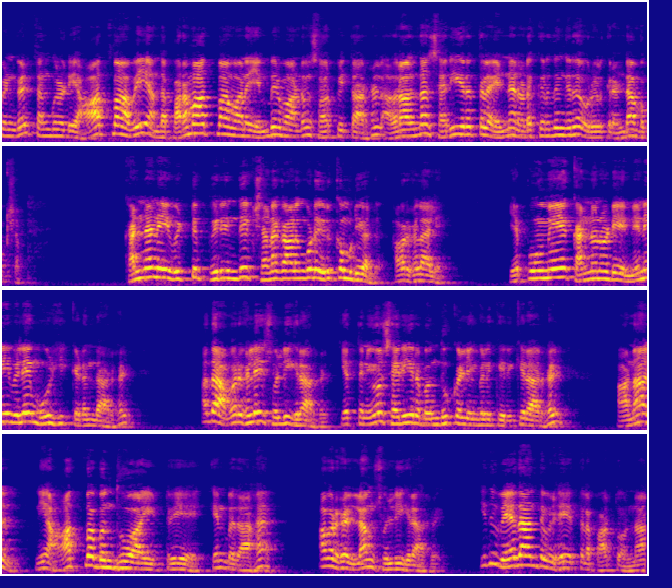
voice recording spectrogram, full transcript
பெண்கள் தங்களுடைய ஆத்மாவை அந்த பரமாத்மாவான எம்பெருமாண்டம் சமர்ப்பித்தார்கள். அதனால தான் சரீரத்தில் என்ன நடக்கிறதுங்கிறது அவர்களுக்கு ரெண்டாம் பட்சம். கண்ணனை விட்டு பிரிந்து க்ஷணகாலம் கூட இருக்க முடியாது அவர்களாலே. எப்பவுமே கண்ணனுடைய நினைவிலே மூழ்கி கிடந்தார்கள். அது அவர்களே சொல்லுகிறார்கள். எத்தனையோ சரீர பந்துக்கள் எங்களுக்கு இருக்கிறார்கள். ஆனால் நீ ஆத்ம பந்து ஆயிற்றே என்பதாக அவர்கள் எல்லாம் சொல்லுகிறார்கள். இது வேதாந்த விஷயத்தில் பார்த்தோம்னா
